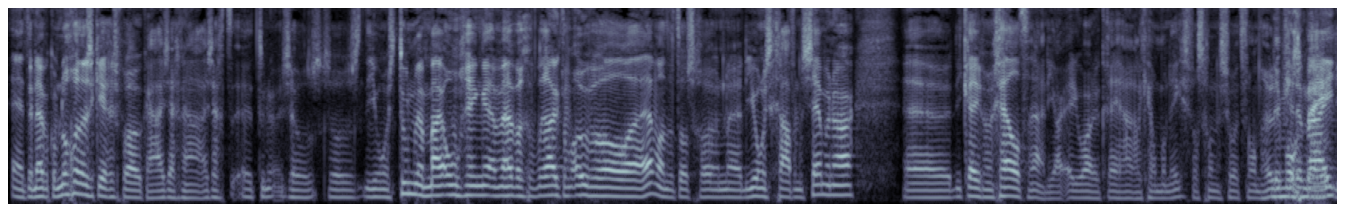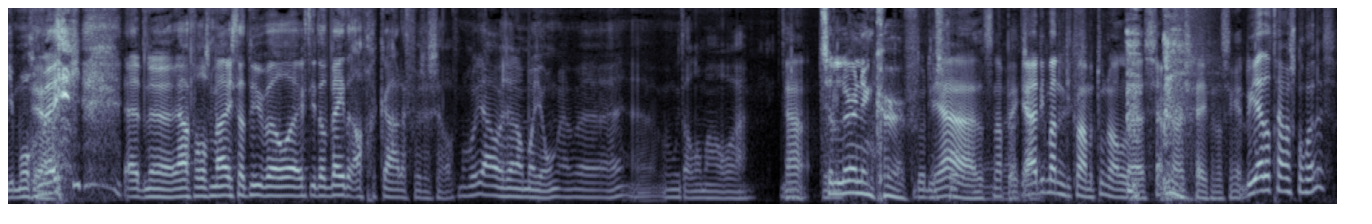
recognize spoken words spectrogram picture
En toen heb ik hem nog wel eens een keer gesproken. Hij zegt, nou, hij zegt, eh, toen, zoals, zoals die jongens toen met mij omgingen en we hebben gebruikt om overal, eh, hè, want het was gewoon, die jongens gaven een seminar. Die kregen hun geld. Nou, die Eduardo kreeg eigenlijk helemaal niks. Het was gewoon een soort van hulpje mocht erbij. mee. Die mocht Ja. mee. en ja, volgens mij is dat nu wel, heeft hij dat beter afgekaderd voor zichzelf. Maar goed, ja, we zijn allemaal jong en we, we moeten allemaal... Ja. It's a die- learning curve. door die Ja, school, dat snap ik. Ja, die mannen die kwamen toen al eh, seminars geven. en Dat soort. Doe jij dat trouwens nog wel eens?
